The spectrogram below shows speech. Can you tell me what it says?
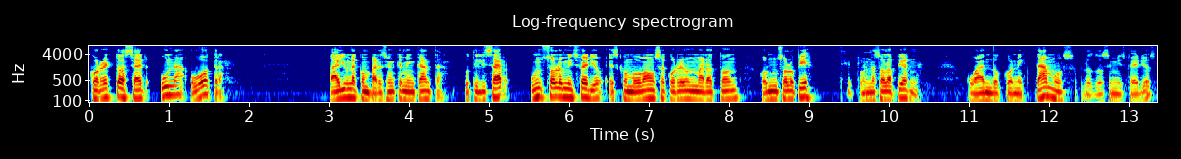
correcto hacer una u otra. Hay una comparación que me encanta. Utilizar un solo hemisferio es como vamos a correr un maratón con un solo pie, con una sola pierna. Cuando conectamos los dos hemisferios,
